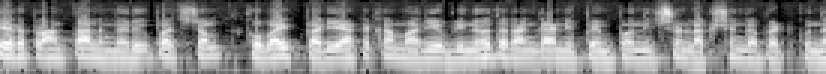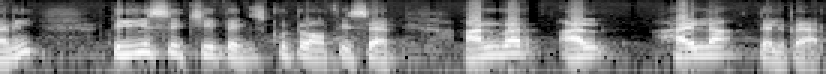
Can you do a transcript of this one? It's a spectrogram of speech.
తీర ప్రాంతాలను మెరుగుపరచడం కువైట్ పర్యాటక మరియు వినోద రంగాన్ని పెంపొందించడం లక్ష్యంగా పెట్టుకుందని TEC chief executive officer Anwar Al Haila తెలిపారు.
